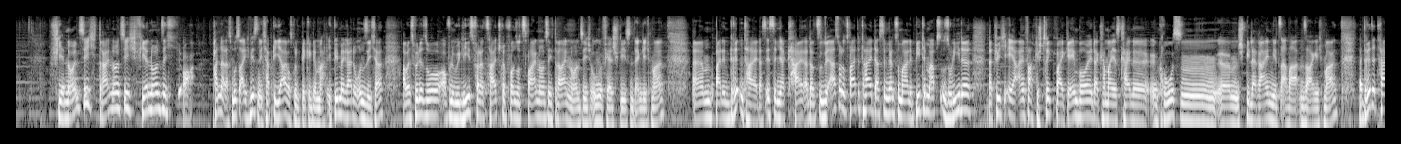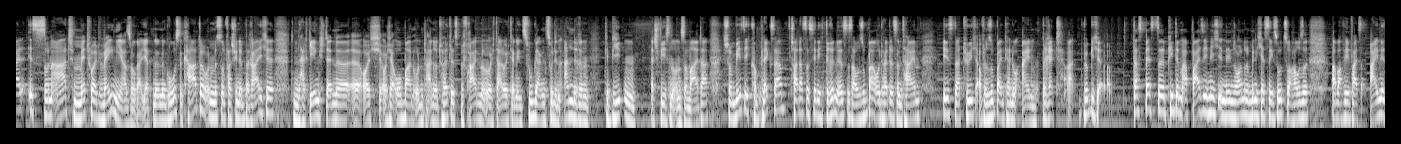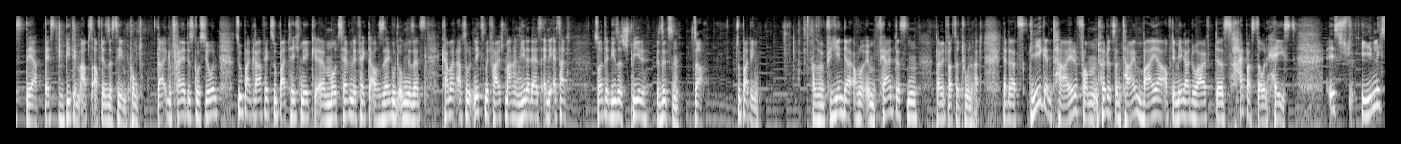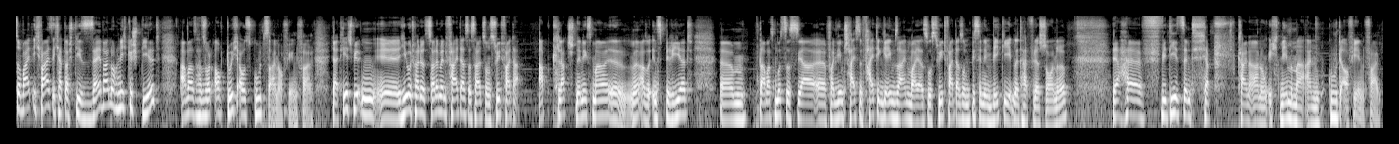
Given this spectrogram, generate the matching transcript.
94, 93, 94, oh, Panda, das muss eigentlich wissen. Ich habe die Jahresrückblicke gemacht. Ich bin mir gerade unsicher, aber es würde so auf ein Release von der Zeitschrift von so 92, 93 ungefähr schließen, denke ich mal. Ähm, bei dem dritten Teil, das ist dann ja kein, das, der erste oder zweite Teil, das sind ganz normale Beat'em-Ups, solide, natürlich eher einfach gestrickt bei Gameboy. Da kann man jetzt keine äh, großen ähm, Spielereien jetzt erwarten, sage ich mal. Der dritte Teil ist so eine Art Metroidvania sogar. Ihr habt eine, eine große Karte und müsst so verschiedene Bereiche, dann halt Gegenstände Ende äh, euch, euch erobern und andere Turtles befreien und euch dadurch dann den Zugang zu den anderen Gebieten erschließen und so weiter. Schon wesentlich komplexer. Zwar, dass das hier nicht drin ist, ist auch super und Turtles in Time ist natürlich auf dem Super Nintendo ein Brett. Wirklich äh, das beste Beat'em Up weiß ich nicht, in den Genre bin ich jetzt nicht so zu Hause, aber auf jeden Fall eines der besten Beat'em Ups auf dem System. Punkt. Da gibt es keine Diskussion. Super Grafik, super Technik, äh, Mode 7 Effekte auch sehr gut umgesetzt. Kann man absolut nichts mit falsch machen. Jeder, der das NES hat, sollte dieses Spiel besitzen. So, super Ding. Also für jeden, der auch nur im entferntesten damit was zu tun hat. Ja, das Gegenteil vom Turtles in Time war ja auf dem Mega Drive das Hyperstone Haste. Ist ähnlich, soweit ich weiß. Ich habe das Spiel selber noch nicht gespielt, aber es soll auch durchaus gut sein auf jeden Fall. Ja, hier spielt ein äh, Hero Turtles Tournament Fighters, ist halt so ein Street Fighter abklatscht, nenne ich es mal, äh, ne, also inspiriert. Ähm, damals musste es ja äh, von jedem scheißen Fighting Game sein, weil ja so Street Fighter so ein bisschen den Weg geebnet hat für das Genre. Ja, äh, wie die sind, ich habe keine Ahnung. Ich nehme mal an, gut auf jeden Fall.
